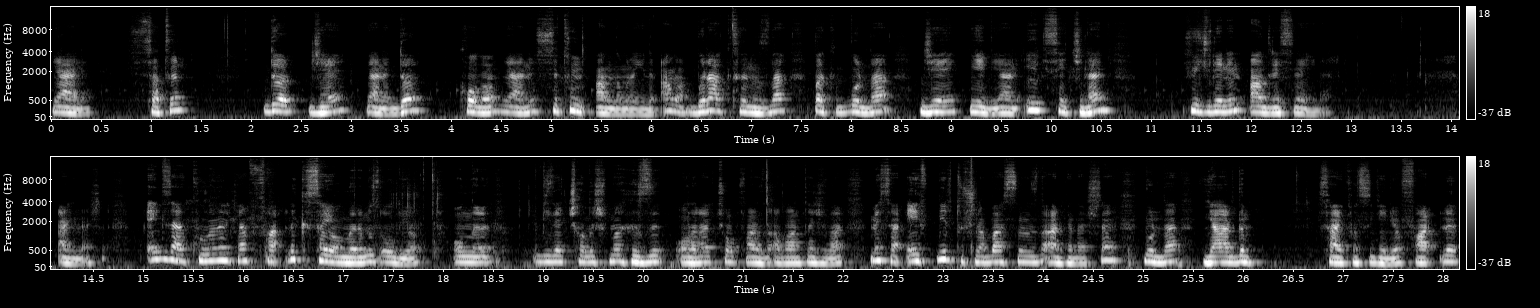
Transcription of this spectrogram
yani satır 4C yani 4 kolon yani sütun anlamına gelir. Ama bıraktığınızda bakın burada C7 yani ilk seçilen hücrenin adresine gider. Arkadaşlar Excel kullanırken farklı kısa yollarımız oluyor. Onları bize çalışma hızı olarak çok fazla avantajı var. Mesela F1 tuşuna bastığınızda arkadaşlar burada yardım sayfası geliyor. Farklı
